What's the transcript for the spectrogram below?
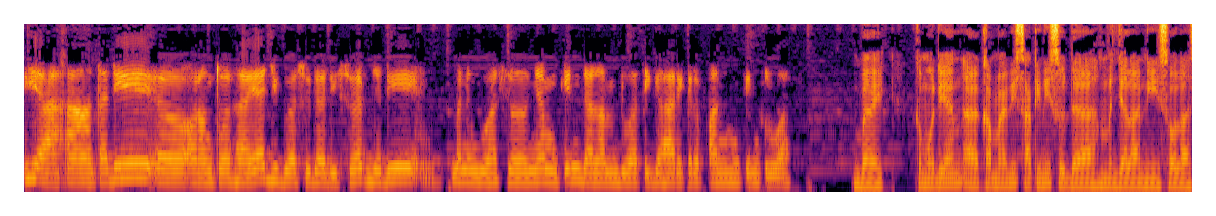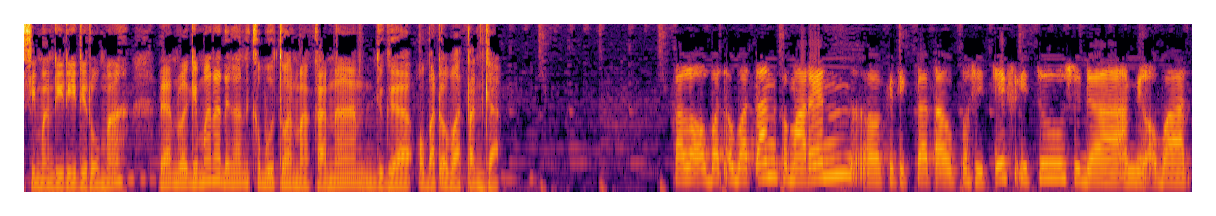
Iya, ah, tadi eh, orang tua saya juga sudah di swab, jadi menunggu hasilnya mungkin dalam 2-3 hari ke depan mungkin keluar. Baik, kemudian eh, Kamelani saat ini sudah menjalani isolasi mandiri di rumah. Dan bagaimana dengan kebutuhan makanan juga obat-obatan kak? Kalau obat-obatan kemarin eh, ketika tahu positif itu sudah ambil obat,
